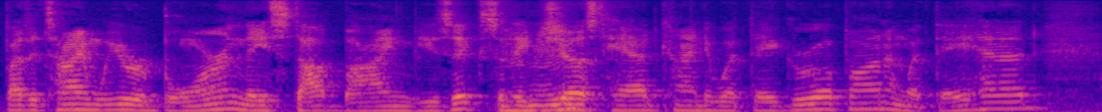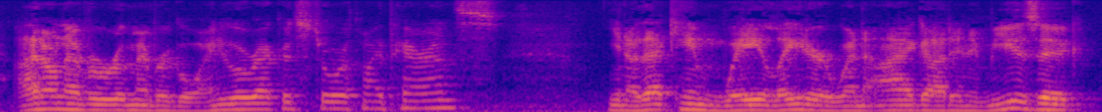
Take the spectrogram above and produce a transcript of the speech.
by the time we were born, they stopped buying music, so they mm-hmm. just had kind of what they grew up on and what they had. I don't ever remember going to a record store with my parents. You know, that came way later when I got into music.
